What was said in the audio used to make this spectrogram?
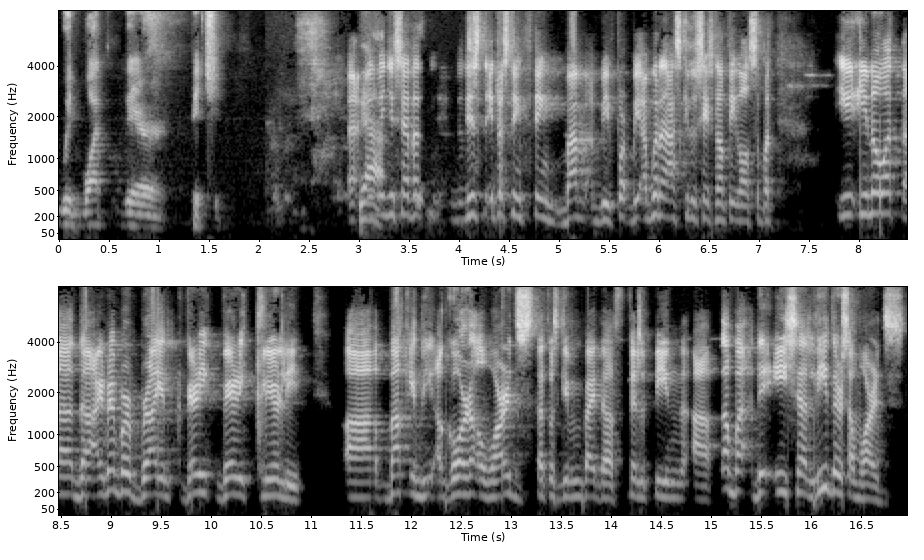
with what they're pitching. Uh, Yeah. When you said that, this interesting thing, Bam, before I'm going to ask you to say something also, but you, you know what? Uh, the, I remember Brian very, very clearly uh, back in the Agora Awards that was given by the Philippine, uh, no, but the Asia Leaders Awards.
